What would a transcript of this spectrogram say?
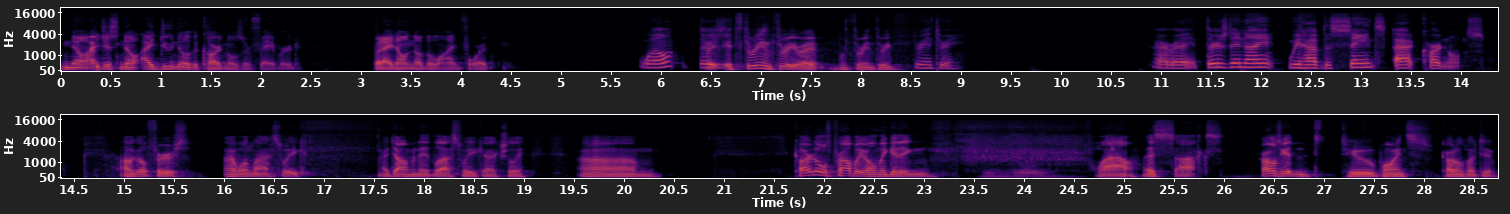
No, I just know I do know the Cardinals are favored, but I don't know the line for it. Well, there's it's three and three, right? We're three and three. Three and three. All right. Thursday night we have the Saints at Cardinals. I'll go first. I won last week. I dominated last week, actually. Um, Cardinals probably only getting. Wow, this sucks. Cardinals getting two points. Cardinals by two.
